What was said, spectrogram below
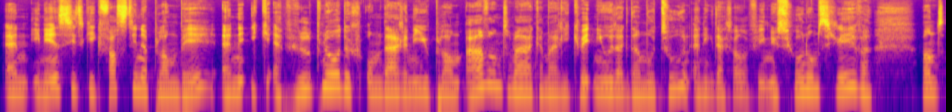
En ineens zit ik vast in een plan B en ik heb hulp nodig om daar een nieuw plan A van te maken, maar ik weet niet hoe dat ik dat moet doen. En ik dacht, oh, dat vind ik nu schoon omschreven. Want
